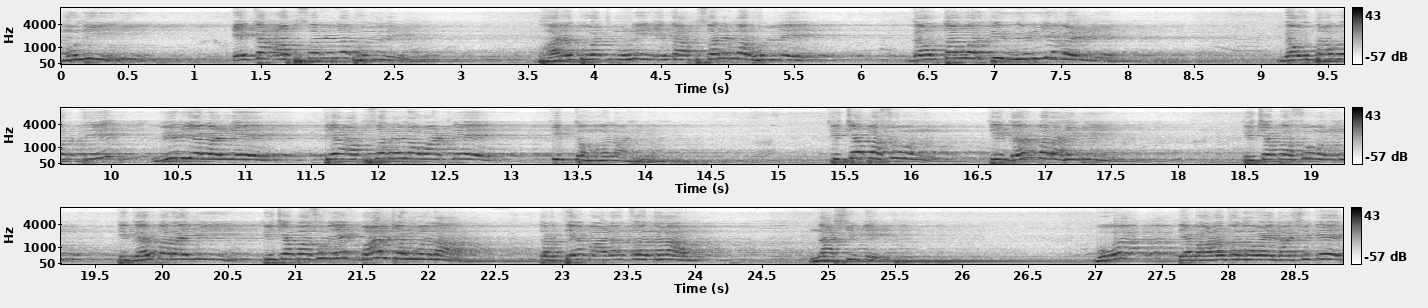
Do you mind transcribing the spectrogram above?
मुनी एका अप्सरेला भुलले. भारतवाज मुनी एका अप्सरेला भुलले. गवतावरती वीर्य गळले. गवतावरती वीर्य गळले. त्या अप्सरेला वाटले की कमल आहे. तिच्यापासून ती गर्भ राहिली. तिच्यापासून ती गर्भ राहिली. तिच्यापासून एक बाळ जन्मला. तर त्या बाळाचं नाव नाशिकेत. बुवा त्या बाळाचं नाव आहे नाशिकेत.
